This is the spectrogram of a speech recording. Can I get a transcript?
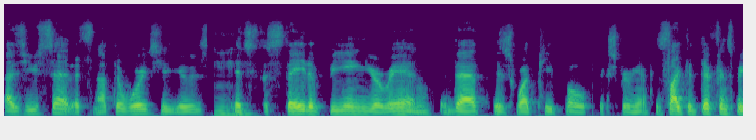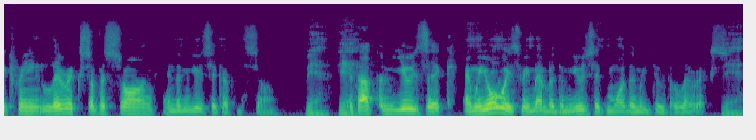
as you said, it's not the words you use, mm-hmm. it's the state of being you're in that is what people experience. It's like the difference between lyrics of a song and the music of the song. Yeah, yeah. Without the music, and we always remember the music more than we do the lyrics. Yeah,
